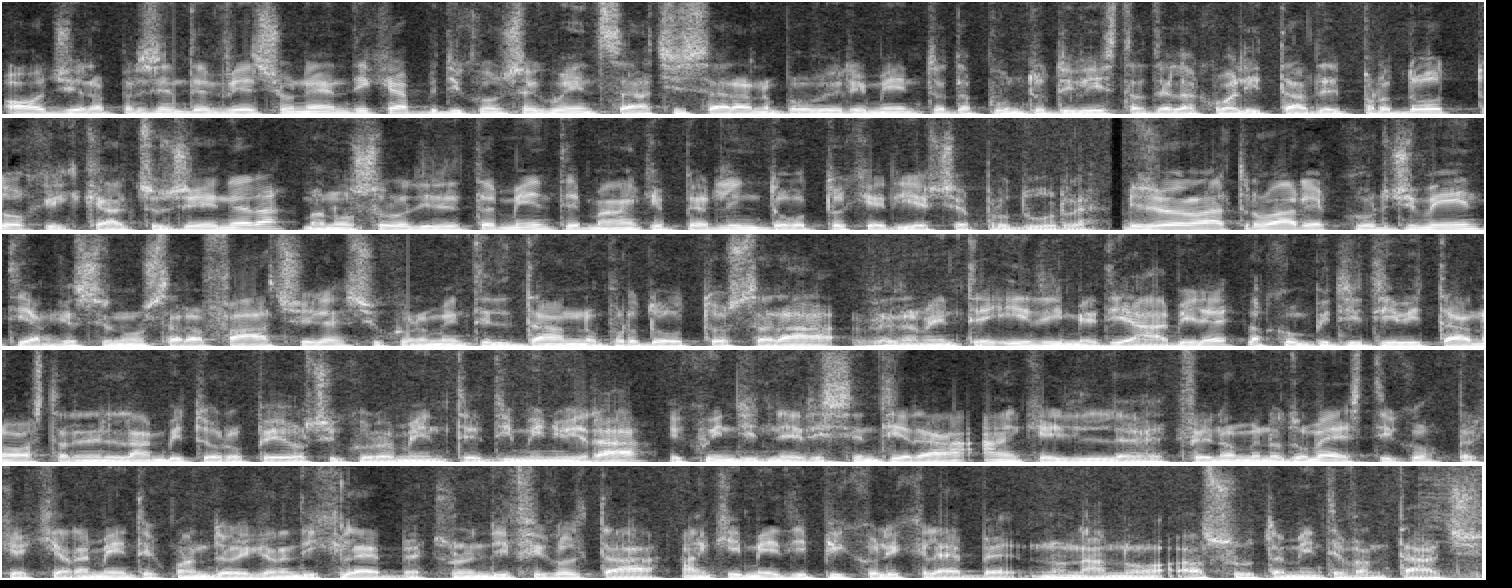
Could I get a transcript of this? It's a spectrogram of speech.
oggi rappresenta invece un handicap, di conseguenza ci sarà un impoverimento dal punto di vista della qualità del prodotto che il calcio genera, ma non solo direttamente, ma anche per l'indotto che riesce a produrre. Bisognerà trovare accorgimenti, anche se non sarà facile, sicuramente il danno prodotto sarà veramente irrimediabile, la competitività nostra nell'ambito europeo sicuramente diminuirà e quindi ne risentirà anche il fenomeno domestico, perché chiaramente quando i grandi club sono in difficoltà, anche i medi piccoli club non hanno assolutamente vantaggi.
